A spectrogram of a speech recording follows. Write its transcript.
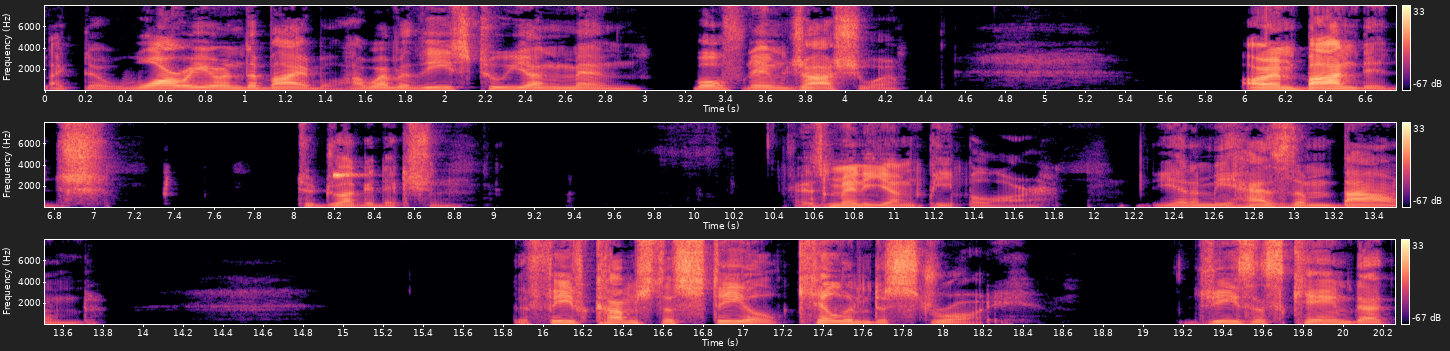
like the warrior in the Bible. However, these two young men, both named Joshua, are in bondage to drug addiction, as many young people are. The enemy has them bound. The thief comes to steal, kill, and destroy. Jesus came that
